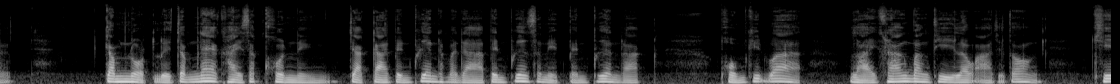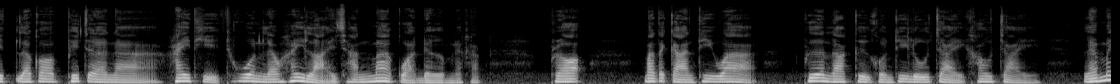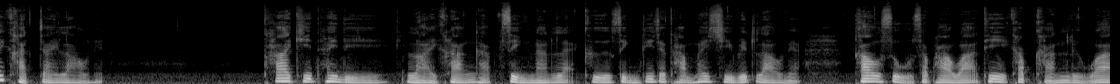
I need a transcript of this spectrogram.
กำหนดหรือจำแนกใครสักคนหนึ่ง จากการเป็นเพื่อนธรรมดา เป็นเพื่อนสนิทเป็นเพื่อนรัก ผมคิดว่าหลายครั้งบางทีเราอาจจะต้องคิดแล้วก็พิจารณาให้ถี่ถ้วนแล้วให้หลายชั้นมากกว่าเดิมนะครับ เพราะมาตรการที่ว่าเพื่อนรักคือคนที่รู้ใจเข้าใจ และไม่ขัดใจเราเนี่ยถ้าคิดให้ดีหลายครั้งครับ สิ่งนั้นแหละคือสิ่งที่จะทำให้ชีวิตเราเนี่ย เข้าสู่สภาวะที่ขับขันหรือว่า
